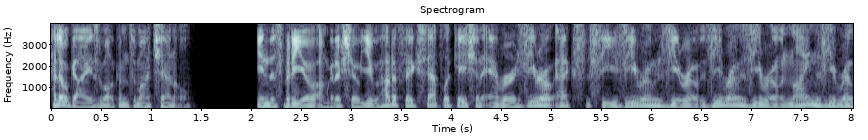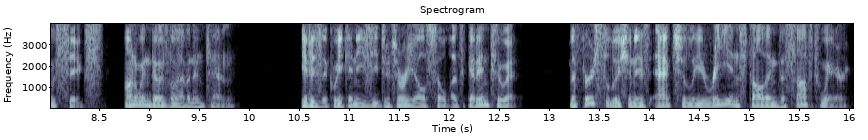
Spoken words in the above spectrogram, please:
Hello guys, welcome to my channel. In this video, I'm going to show you how to fix application error 0xC0000906 on Windows 11 and 10. It is a quick and easy tutorial, so let's get into it. The first solution is actually reinstalling the software.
